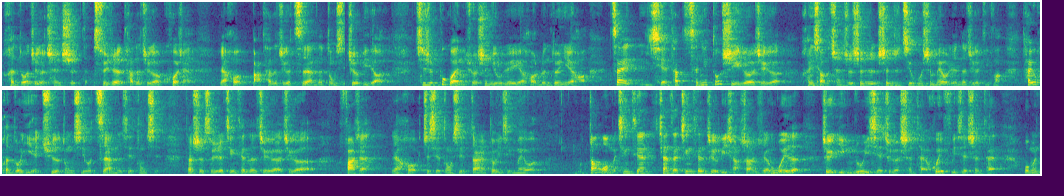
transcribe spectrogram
很多这个城市随着它的这个扩展，然后把它的这个自然的东西遮蔽掉了。其实不管你说是纽约也好，伦敦也好，在以前它曾经都是一个这个很小的城市，甚至甚至几乎是没有人的这个地方，它有很多野趣的东西，有自然的这些东西。但是随着今天的这个这个发展，然后这些东西当然都已经没有了。当我们今天站在今天的这个立场上，人为的这个引入一些这个生态，恢复一些生态，我们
